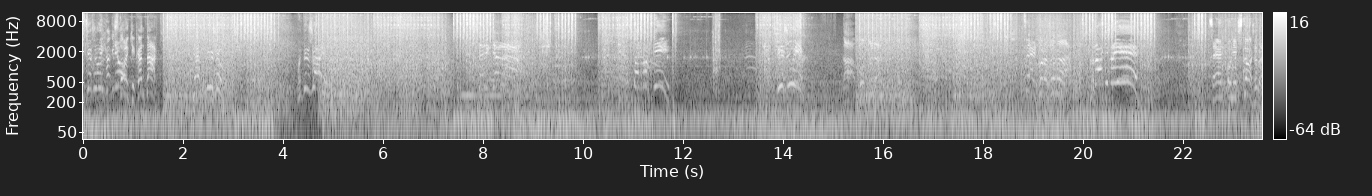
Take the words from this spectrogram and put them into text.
Удерживай их огнем! Стойки, контакт! Я вижу! Подбежаю! Старикара! Достань морфи! Вижу их! Да, вот туда! Цель поражена! Раненые! Цель уничтожена!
